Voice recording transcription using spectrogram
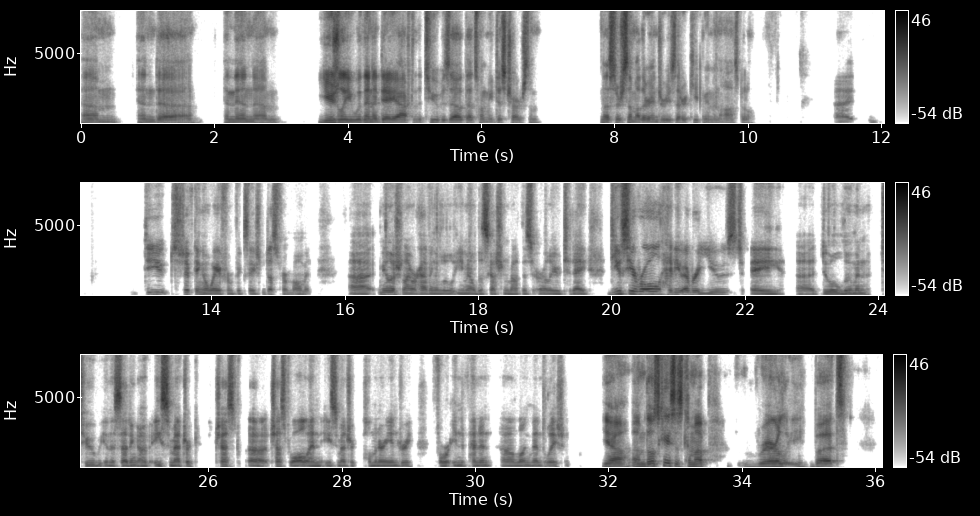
um, and uh, and then um, usually within a day after the tube is out, that's when we discharge them unless there's some other injuries that are keeping them in the hospital. Uh, do you shifting away from fixation just for a moment? uh, Milos and I were having a little email discussion about this earlier today. Do you see a role? Have you ever used a uh, dual lumen tube in the setting of asymmetric chest uh, chest wall and asymmetric pulmonary injury for independent uh, lung ventilation? Yeah, um, those cases come up rarely, but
